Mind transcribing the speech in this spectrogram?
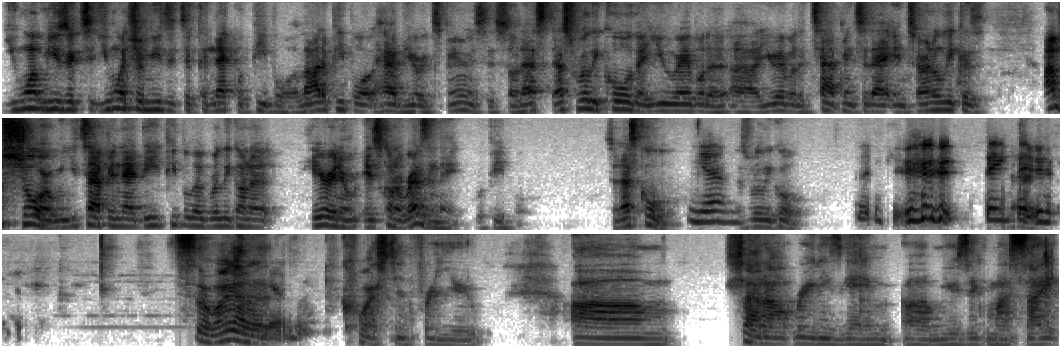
you want music to you want your music to connect with people. A lot of people have your experiences, so that's that's really cool that you were able to uh, you're able to tap into that internally because I'm sure when you tap in that deep, people are really gonna hear it and it's gonna resonate with people. So that's cool. yeah, That's really cool. thank you. thank you. So I got a Yeah. question for you. Um, shout out Ratings Game uh, Music, my site.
